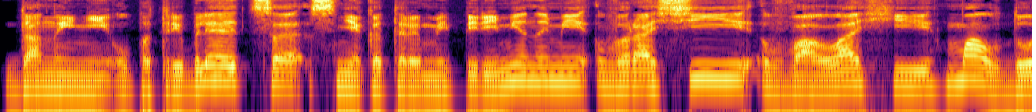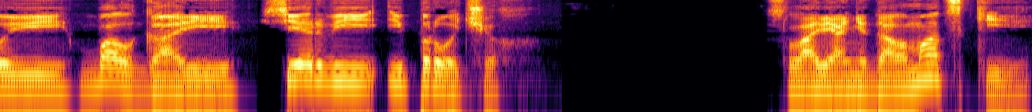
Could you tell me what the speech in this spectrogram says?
До ныне употребляется с некоторыми переменами в России, Валахии, Молдовии, Болгарии, Сербии и прочих. Славяне далматские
